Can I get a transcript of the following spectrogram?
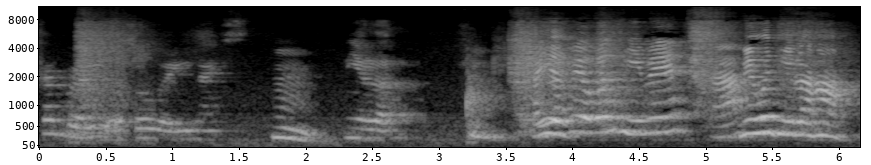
Cranberry also very nice。嗯，灭了。还有没有问题没？啊？没有问题了哈。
